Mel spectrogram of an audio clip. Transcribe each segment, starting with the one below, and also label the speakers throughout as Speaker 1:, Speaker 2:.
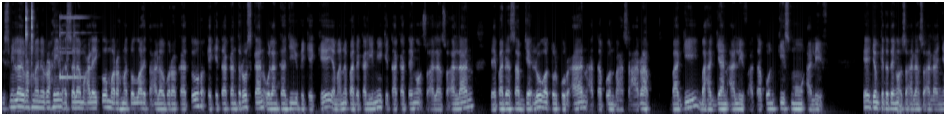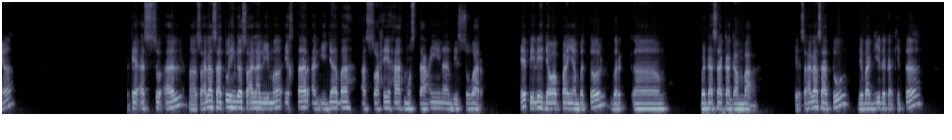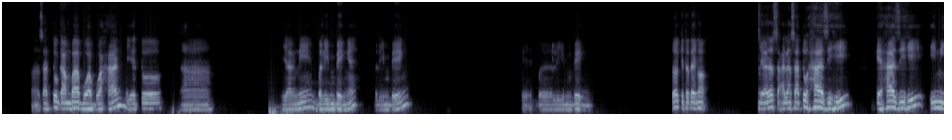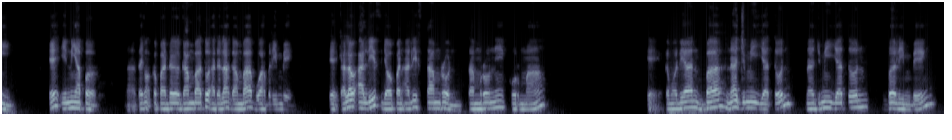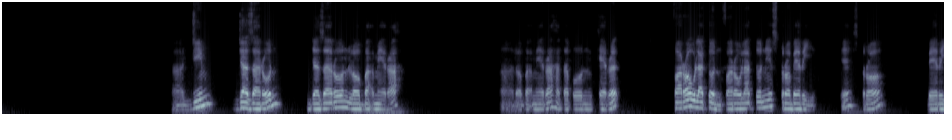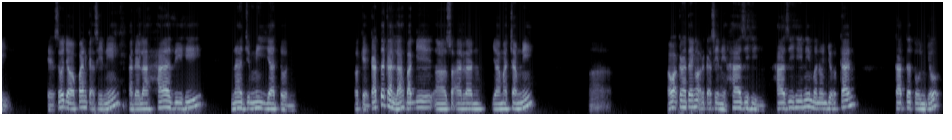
Speaker 1: Bismillahirrahmanirrahim. Assalamualaikum warahmatullahi taala wabarakatuh. Okey, kita akan teruskan ulang kaji UPKK yang mana pada kali ini kita akan tengok soalan-soalan daripada subjek Lughatul Quran ataupun bahasa Arab bagi bahagian alif ataupun kismu alif. Okey, jom kita tengok soalan-soalannya. Okey, as-soal, ha, soalan satu hingga soalan lima, ikhtar al-ijabah as-sahihah musta'inan bis-suwar. Okay, pilih jawapan yang betul ber, um, berdasarkan gambar. Okay, soalan satu, dia bagi dekat kita uh, satu gambar buah-buahan iaitu uh, yang ni belimbing eh, belimbing. Okay, belimbing. So kita tengok dia ada soalan satu hazihi. Okay, hazihi ini. Okay, ini apa? Ha, tengok kepada gambar tu adalah gambar buah belimbing. Okay, kalau alif, jawapan alif tamrun. Tamrun ni kurma. Okay, kemudian ba najmiyatun. Najmiyatun belimbing. Uh, jim jazarun. Jazarun lobak merah. Uh, lobak merah ataupun carrot. Faraulatun. Faraulatun ni strawberry. Okay, strawberry. Okay, so jawapan kat sini adalah hadhihi najmiyatun. Okay, katakanlah bagi uh, soalan yang macam ni, uh, awak kena tengok dekat sini, hazihi. Hazihi ni menunjukkan kata tunjuk.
